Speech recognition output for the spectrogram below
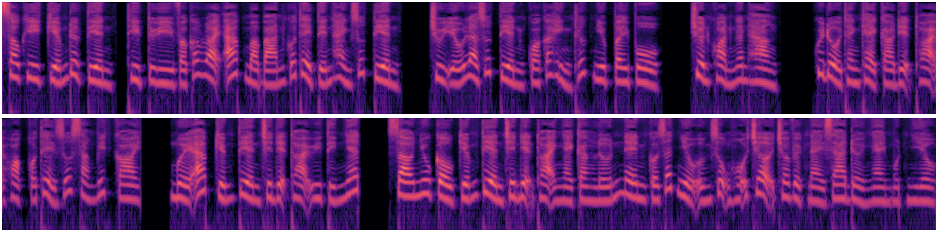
Sau khi kiếm được tiền thì tùy vào các loại app mà bán có thể tiến hành rút tiền, chủ yếu là rút tiền qua các hình thức như PayPal, chuyển khoản ngân hàng, quy đổi thành thẻ cào điện thoại hoặc có thể rút sang Bitcoin. 10 app kiếm tiền trên điện thoại uy tín nhất. Do nhu cầu kiếm tiền trên điện thoại ngày càng lớn nên có rất nhiều ứng dụng hỗ trợ cho việc này ra đời ngày một nhiều.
